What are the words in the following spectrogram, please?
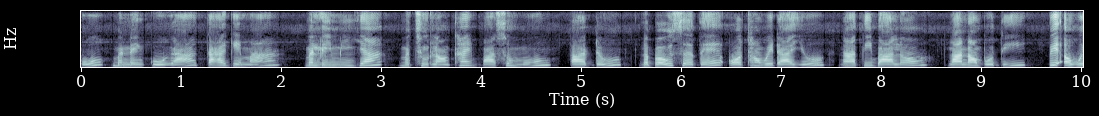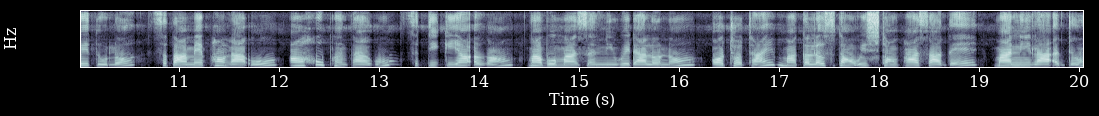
အိုမနိုင်ကိုကကားကင်မှာ မလီမီယာမချူလောင်ခိုင်ဘာဆုမွန်တာဒူလဘောဆတဲ့အောထောင်းဝိဒါယိုနာတီပါလောလာနောင်ဘူတီပေအဝေးတူလောစတာမဲဖောင်းလာအိုအဟုဖွန်တာကိုစတီကရအကောင်မဘူမဆန်နီဝိဒါလောနော်အောထောထိုင်မကလော့စတောင်ဝစ်တောင်ဖားစာတဲ့မာနီလာအဒုံ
